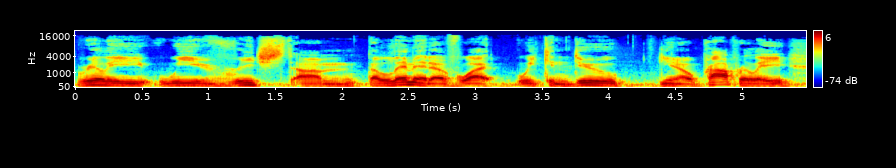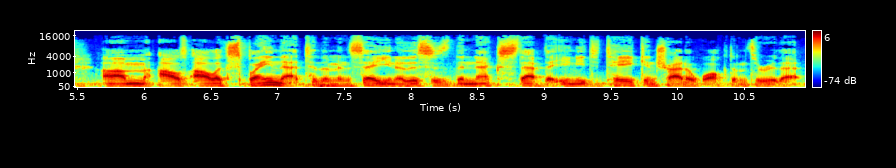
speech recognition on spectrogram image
really we've reached um, the limit of what we can do you know properly um, I'll, I'll explain that to them and say you know this is the next step that you need to take and try to walk them through that.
